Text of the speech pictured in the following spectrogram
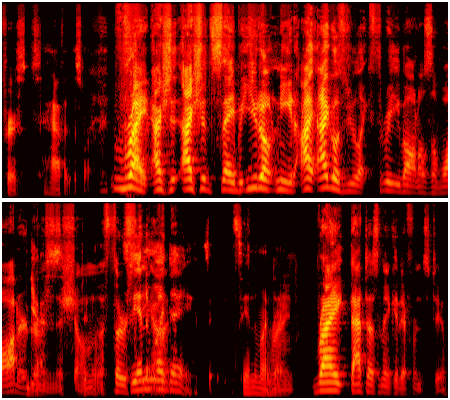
first half of this one. Right. I should I should say, but you don't need. I, I go through like three bottles of water during Yes, the show. I'm much. It's the end of my day. It's, it's the end of my day. Right. Right. That does make a difference too.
